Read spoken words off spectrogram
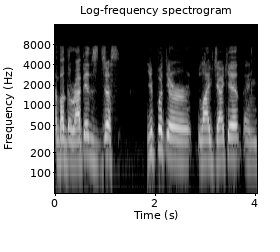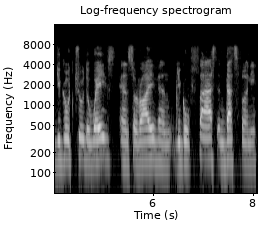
about the rapids. Just you put your life jacket and you go through the waves and survive, and you go fast, and that's funny.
